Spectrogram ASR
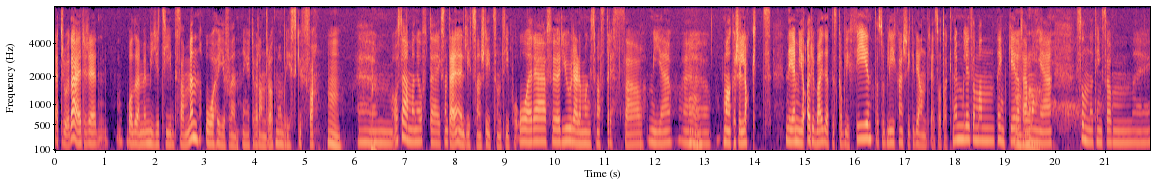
Jeg tror det er både med mye tid sammen og høye forventninger til hverandre, at man blir skuffa. Mm. Um, og så er man jo ofte ikke sant, Det er en litt sånn slitsom tid på året. Før jul er det mange som har stressa mye. Uh, Man har kanskje lagt ned mye arbeid i at det skal bli fint, og så blir kanskje ikke de andre så takknemlige som man tenker. At det er mange sånne ting som uh,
